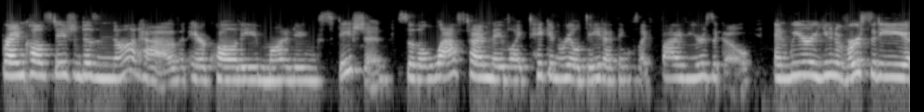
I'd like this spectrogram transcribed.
bryan college station does not have an air quality monitoring station. So the last time they've like taken real data i think was like five years ago. And we are a university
